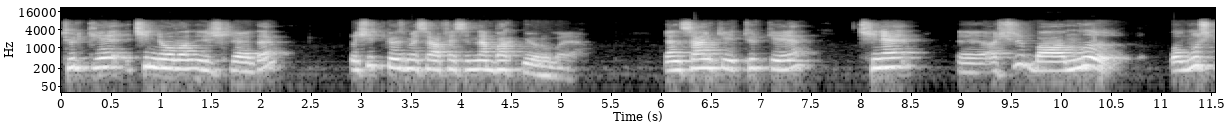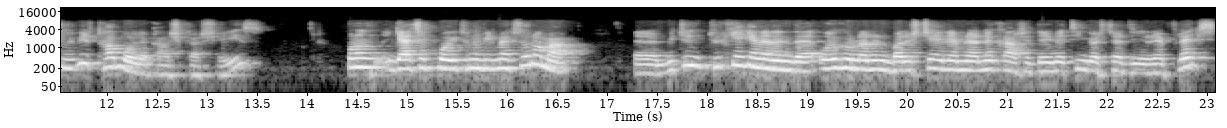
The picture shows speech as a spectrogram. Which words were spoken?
Türkiye Çin'le olan ilişkilerde eşit göz mesafesinden bakmıyor olaya. Yani sanki Türkiye Çin'e e, aşırı bağımlı olmuş gibi bir tabloyla karşı karşıyayız. Bunun gerçek boyutunu bilmek zor ama e, bütün Türkiye genelinde Uygurların barışçı eylemlerine karşı devletin gösterdiği refleks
